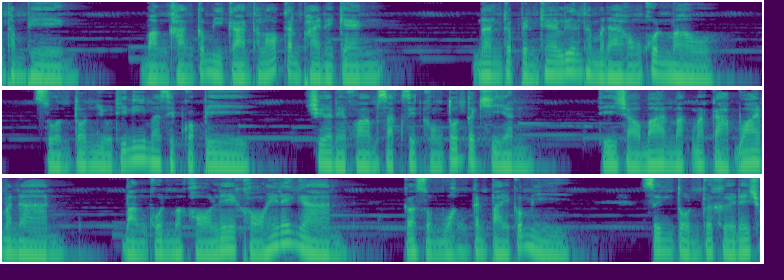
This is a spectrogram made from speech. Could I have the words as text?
ำทำเพลง บางครั้งก็มีการทะเลาะกันภายในแก๊ง นั่นก็เป็นแค่เรื่องธรรมดาของคนเมา ส่วนตนอยู่ที่นี่มาสิบกว่าปี เชื่อในความศักดิ์สิทธิ์ของต้นตะเคียน ที่ชาวบ้านมักมากราบไหว้มานาน บางคนมาขอเลขขอให้ได้งาน ก็สมหวังกันไปก็มี ซึ่งตนก็เคยได้โช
